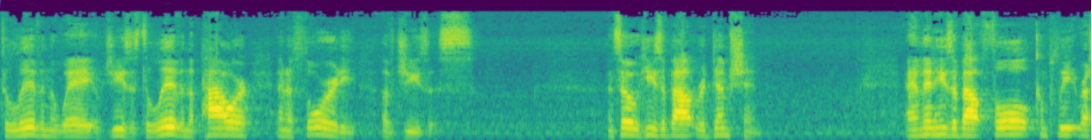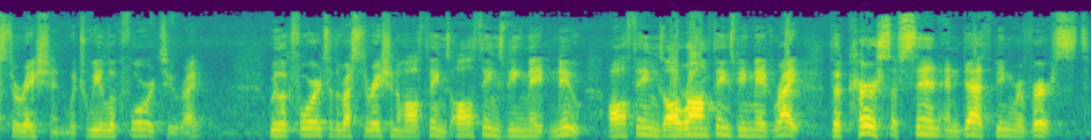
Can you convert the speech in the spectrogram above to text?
to live in the way of Jesus, to live in the power and authority of Jesus. And so he's about redemption. And then he's about full, complete restoration, which we look forward to, right? We look forward to the restoration of all things, all things being made new, all things, all wrong things being made right, the curse of sin and death being reversed,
